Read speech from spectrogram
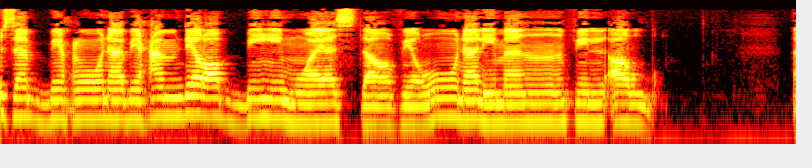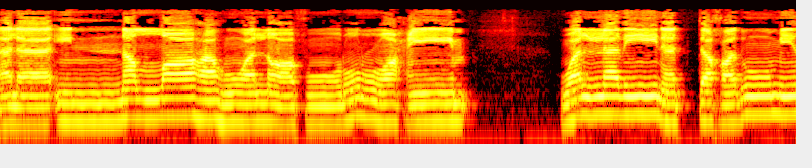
يسبحون بحمد ربهم ويستغفرون لمن في الأرض. ألا إن الله هو الغفور الرحيم. وَالَّذِينَ اتَّخَذُوا مِن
